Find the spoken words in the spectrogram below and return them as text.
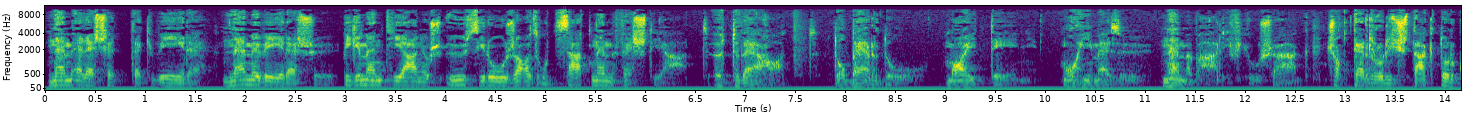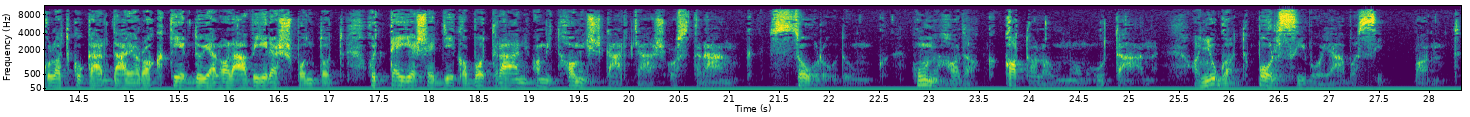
Nem elesettek vére, nem véreső, pigmenthiányos őszi rózsa az utcát nem festi át. 56, Toberdó, Majtény, Mohimező, nem vár ifjúság. Csak terroristák torkolatkokárdája rak kérdőjel alá véres pontot, hogy teljesedjék a botrány, amit hamis kártyás osztránk. Szóródunk, hunhadak Katalaunom után, a nyugat porszívójába szippant.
